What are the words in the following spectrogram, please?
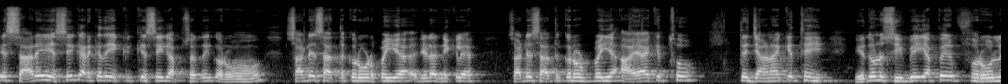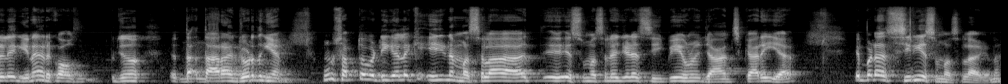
ਇਹ ਸਾਰੇ ਇਸੇ ਕਰਕੇ ਤੇ ਇੱਕ ਕਿਸੇ ਅਫਸਰ ਦੇ ਘਰੋਂ 7.5 ਕਰੋੜ ਰੁਪਈਆ ਜਿਹੜਾ ਨਿਕਲਿਆ 7.5 ਕਰੋੜ ਰੁਪਈਆ ਆਇਆ ਕਿੱਥੋਂ? ਤੇ ਜਾਣਾ ਕਿੱਥੇ ਸੀ? ਇਹ ਤਾਂ ਹੁਣ ਸੀਬੀਆਈ ਆਪੇ ਫਰੋਲ ਲੇਗੀ ਨਾ ਰਿਕਾਰਡ ਜਦੋਂ ਤਾ- ਤਾਰਾਂ ਜੁੜਨਗੀਆਂ। ਹੁਣ ਸਭ ਤੋਂ ਵੱਡੀ ਗੱਲ ਹੈ ਕਿ ਇਹ ਜਿਹੜਾ ਮਸਲਾ, ਇਸ ਮਸਲੇ ਜਿਹੜਾ ਸੀਬੀਆਈ ਹੁਣ ਜਾਂਚ ਕਰ ਰਹੀ ਆ, ਇਹ ਬੜਾ ਸੀਰੀਅਸ ਮਸਲਾ ਹੈ ਨਾ।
